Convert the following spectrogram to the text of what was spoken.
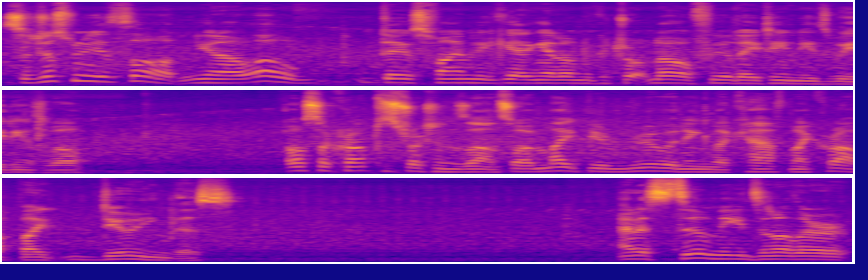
So just when you thought, you know, oh, Dave's finally getting it under control. No, field 18 needs weeding as well. Also, crop destruction is on, so I might be ruining like half my crop by doing this. And it still needs another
